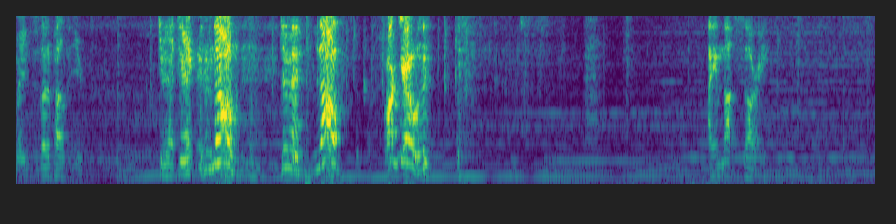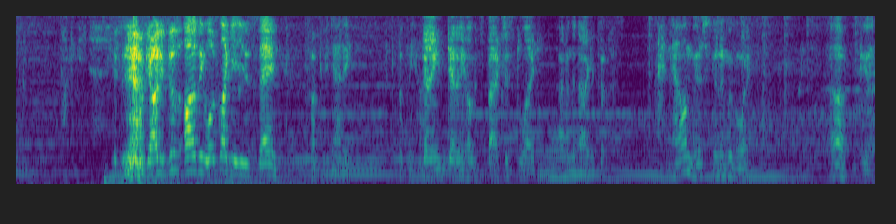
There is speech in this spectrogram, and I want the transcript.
Wait, just let it pounce at you. Give me that dick! No! Give it! No! Fuck you! I am not sorry. Fuck me, daddy. Yeah, God, it does honestly look like he is saying, "Fuck me, daddy. Fuck me, honey." Getting, getting on its back, just like I'm in the doggy pose. And now I'm just gonna move away. Oh god.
